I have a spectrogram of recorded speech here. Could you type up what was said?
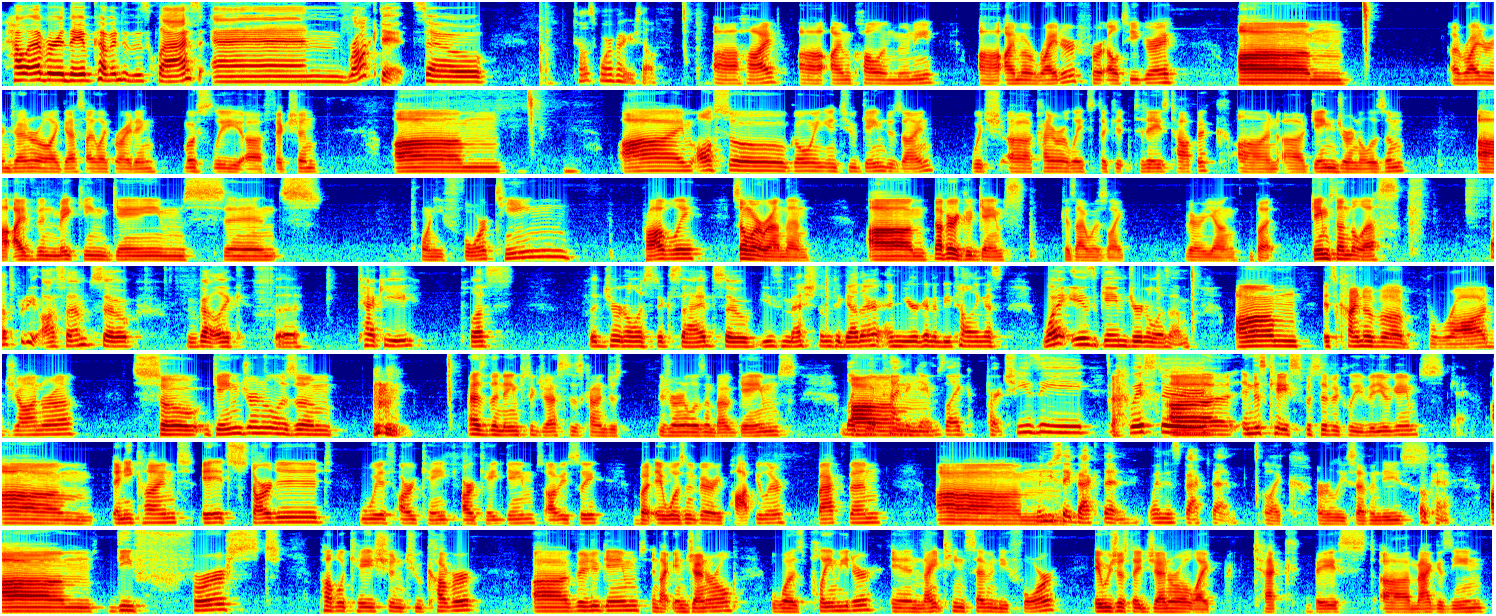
however, they have come into this class and rocked it. So tell us more about yourself. Uh, hi, uh, I'm Colin Mooney. Uh, I'm a writer for LT Gray. Um, a writer in general, I guess. I like writing, mostly uh, fiction. Um, I'm also going into game design, which uh, kind of relates to today's topic on uh, game journalism. Uh, I've been making games since 2014, probably somewhere around then. Um, not very good games because I was like very young, but games nonetheless. That's pretty awesome. So we've got like the techie plus the journalistic side. So you've meshed them together and you're going to be telling us what is game journalism? Um, it's kind of a broad genre. So game journalism, as the name suggests, is kind of just journalism about games. Like what kind of Um, games? Like Parcheesi, Twister? Uh, in this case, specifically video games. Okay. Um, any kind. It started with arcade arcade games, obviously, but it wasn't very popular back then. Um, when you say back then, when is back then? like early seventies. Okay. Um, the first publication to cover uh, video games and like in general was Playmeter in 1974. It was just a general like tech-based uh, magazine.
